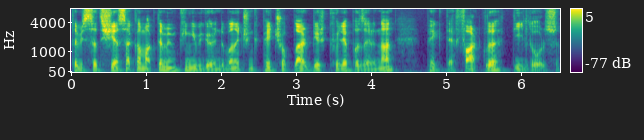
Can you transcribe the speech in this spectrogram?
Tabi satışı yasaklamak da mümkün gibi göründü bana çünkü pet shoplar bir köle pazarından pek de farklı değil doğrusu.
